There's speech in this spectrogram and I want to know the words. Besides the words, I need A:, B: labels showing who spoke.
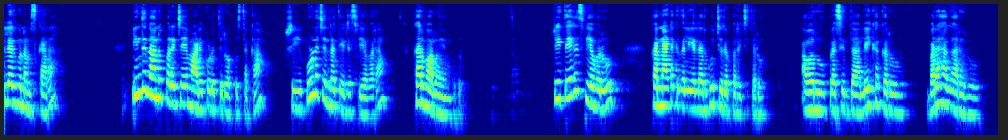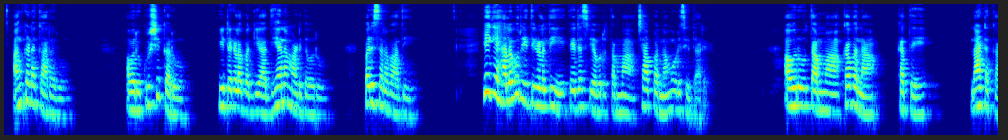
A: ಎಲ್ಲರಿಗೂ ನಮಸ್ಕಾರ. ಇಂದು ನಾನು ಪರಿಚಯ ಮಾಡಿಕೊಡುತ್ತಿರುವ ಪುಸ್ತಕ ಶ್ರೀ ಪೂರ್ಣಚಂದ್ರ ತೇಜಸ್ವಿಯವರ ಕರ್ವಾಲೋ ಎಂಬುದು. ಶ್ರೀ ತೇಜಸ್ವಿಯವರು ಕರ್ನಾಟಕದಲ್ಲಿ ಎಲ್ಲರಿಗೂ ಚಿರಪರಿಚಿತರು. ಅವರು ಪ್ರಸಿದ್ಧ ಲೇಖಕರು, ಬರಹಗಾರರು, ಅಂಕಣಕಾರರು. ಅವರು ಕೃಷಿಕರು, ಕೀಟಗಳ ಬಗ್ಗೆ ಅಧ್ಯಯನ ಮಾಡಿದವರು, ಪರಿಸರವಾದಿ. ಹೀಗೆ ಹಲವು ರೀತಿಗಳಲ್ಲಿ ತೇಜಸ್ವಿಯವರು ತಮ್ಮ ಛಾಪನ್ನು ಮೂಡಿಸಿದ್ದಾರೆ. ಅವರು ತಮ್ಮ ಕವನ, ಕತೆ ನಾಟಕ.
